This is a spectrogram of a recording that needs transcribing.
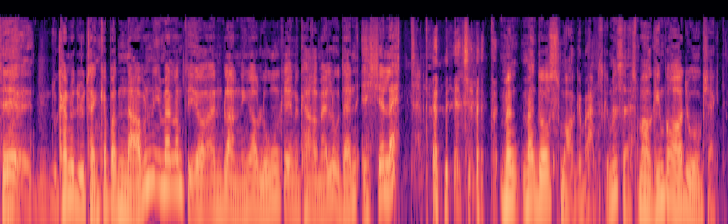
til Kan jo du tenke på et navn i mellomtida? En blanding av Lohengrin og Caramello. Den er ikke lett. Den er ikke lett. Men, men da smaker vi. Skal vi se. Smaking på radio òg kjekt.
